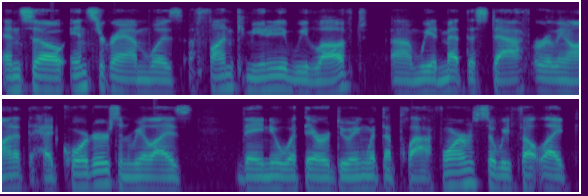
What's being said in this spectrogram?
And so Instagram was a fun community we loved. Um, we had met the staff early on at the headquarters and realized they knew what they were doing with the platform. So we felt like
